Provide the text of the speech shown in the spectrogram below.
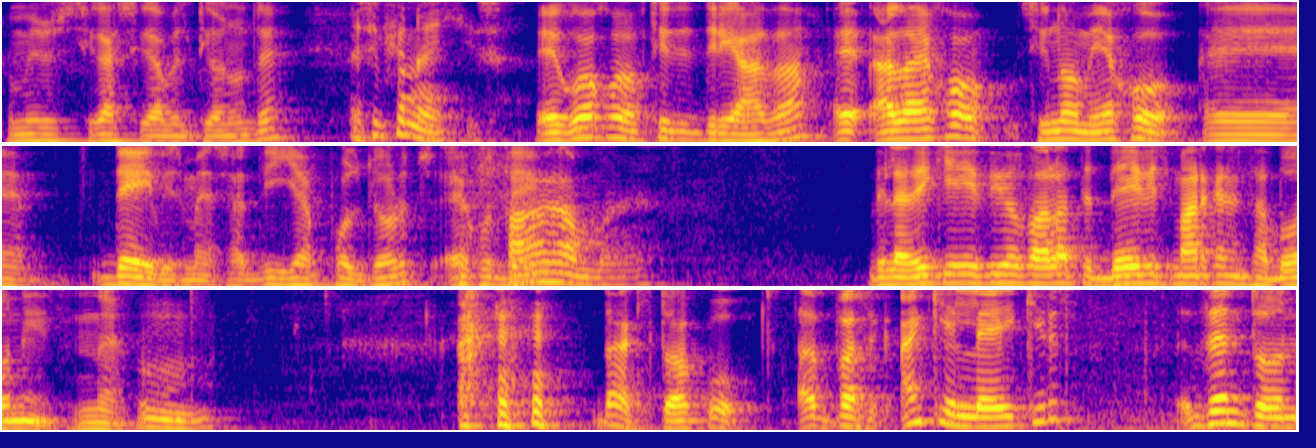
Νομίζω σιγά σιγά βελτιώνονται. Εσύ ποιον έχεις; Εγώ έχω αυτή την τριάδα. Ε, αλλά έχω, συγγνώμη, έχω ε, Davis μέσα αντί για Paul George. Σε έχω Davis. φάγαμε. Δηλαδή και οι δύο βάλατε Davis, Μάρκανεν Σαμπόνις. Ναι. Εντάξει, το ακούω. Α, Βασικά, αν και Lakers, δεν τον,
